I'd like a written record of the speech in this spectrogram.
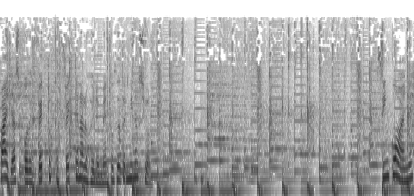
Fallas o defectos que afecten a los elementos de terminación. 5 años.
